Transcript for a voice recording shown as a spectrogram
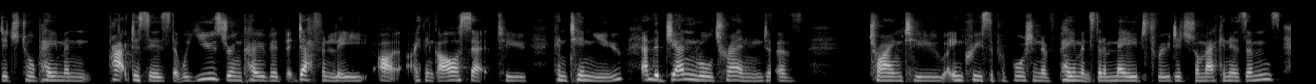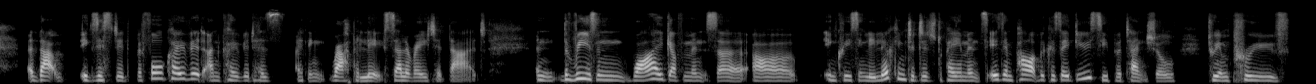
digital payment practices that were used during COVID that definitely, are, I think, are set to continue. And the general trend of trying to increase the proportion of payments that are made through digital mechanisms uh, that existed before COVID, and COVID has, I think, rapidly accelerated that. And the reason why governments are, are increasingly looking to digital payments is in part because they do see potential to improve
